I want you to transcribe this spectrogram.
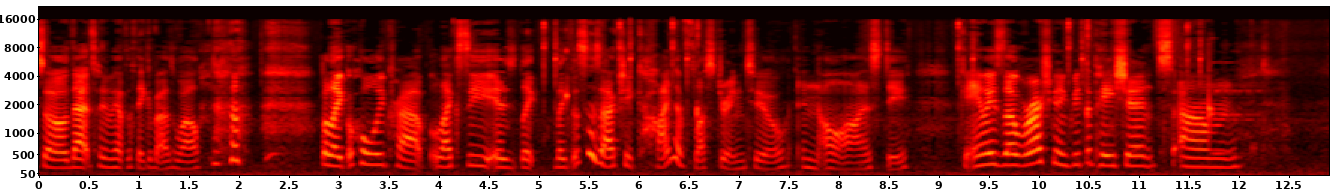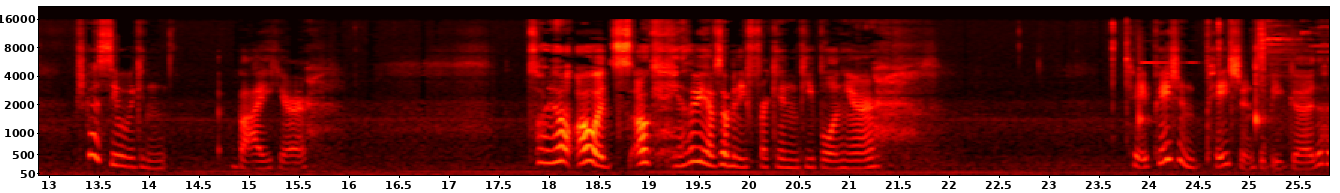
So that's something we have to think about as well. but like, holy crap, Lexi is like like this is actually kind of flustering too, in all honesty. Okay, anyways though, we're actually gonna greet the patient. Um, I'm just gonna see what we can buy here. So I don't. Oh, it's okay. I think we have so many freaking people in here. Okay, patient patience would be good.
